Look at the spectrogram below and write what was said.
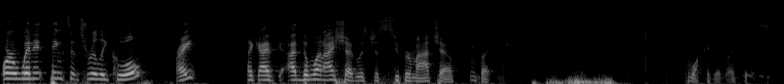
or when it thinks it's really cool, right? Like I've I, the one I showed was just super macho. He's like, he's walking in like this.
